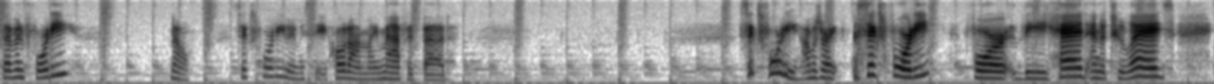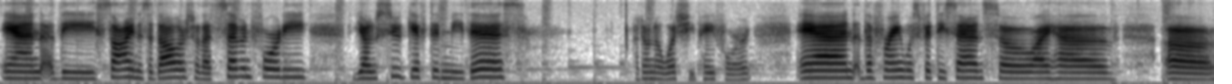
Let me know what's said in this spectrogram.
740 no 640 let me see. Hold on my math is bad. 640 I was right. 640 for the head and the two legs and the sign is a dollar so that's 740 young sue gifted me this. I don't know what she paid for it. And the frame was 50 cents so i have uh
